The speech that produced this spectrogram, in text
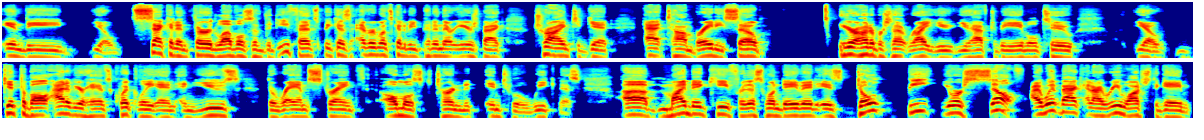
in the you know second and third levels of the defense because everyone's going to be pinning their ears back trying to get at Tom Brady. So you're 100% right. You you have to be able to you know get the ball out of your hands quickly and and use the Rams' strength almost turn it into a weakness. Uh, my big key for this one, David, is don't beat yourself. I went back and I rewatched the game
